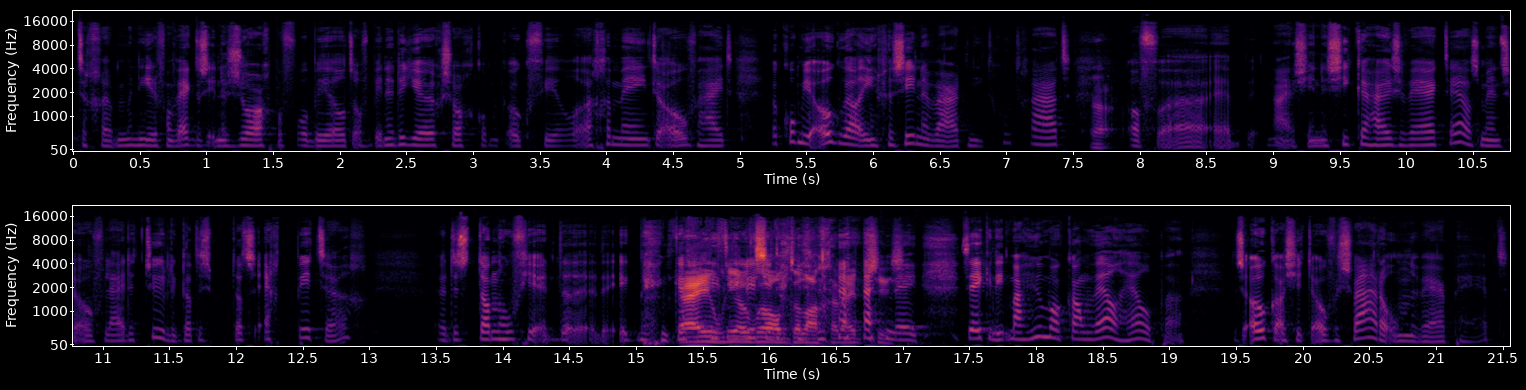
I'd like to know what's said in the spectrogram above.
pittige manieren van werk. Dus in de zorg bijvoorbeeld, of binnen de jeugdzorg kom ik ook veel. eh, gemeente, overheid. Dan kom je ook wel in gezinnen waar het niet goed gaat. Ja. Of eh, eh, nou, als je in een ziekenhuis werkt, hè, als mensen overlijden, tuurlijk, dat is, dat is echt pittig. Dus dan hoef je. De, de- ik, ben- ik je hoeft niet overal om te lachen. Nee, precies. nee, zeker niet. Maar humor kan wel helpen. Dus ook als je het over zware onderwerpen hebt,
